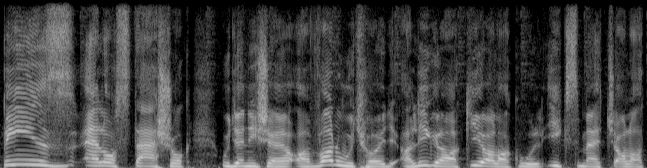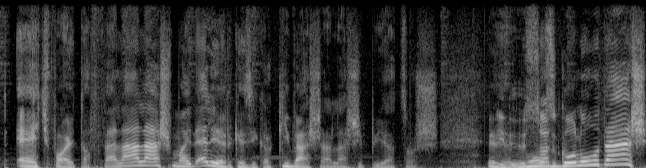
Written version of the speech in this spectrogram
pénzelosztások, ugyanis a, van úgy, hogy a liga kialakul X meccs alatt egyfajta felállás, majd elérkezik a kivásárlási piacos Időszak. mozgolódás,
